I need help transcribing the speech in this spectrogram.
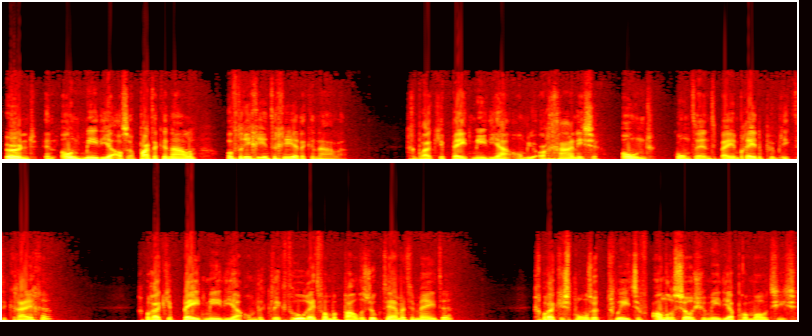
earned en owned media als aparte kanalen of drie geïntegreerde kanalen? Gebruik je paid media om je organische, owned content bij een breder publiek te krijgen? Gebruik je paid media om de click-through rate van bepaalde zoektermen te meten? Gebruik je sponsor tweets of andere social media promoties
